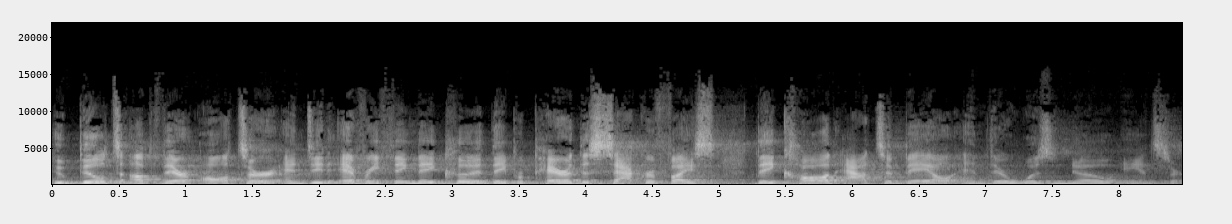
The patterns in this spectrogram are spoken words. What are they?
who built up their altar and did everything they could. They prepared the sacrifice. They called out to Baal, and there was no answer.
